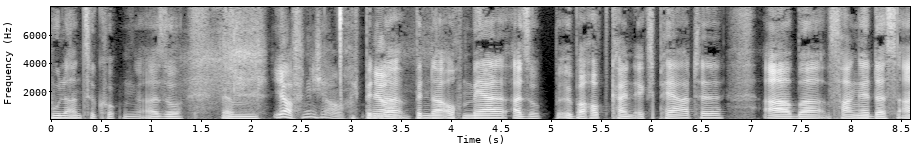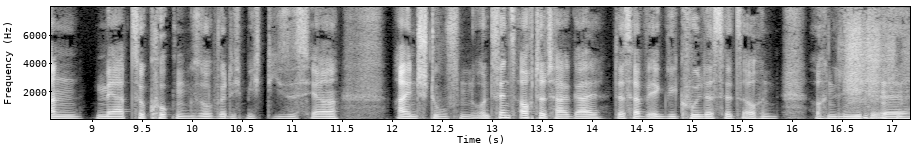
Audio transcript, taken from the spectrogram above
cool anzugucken. Also ähm, Ja, finde ich auch. ich bin ja. da, bin da auch mehr, also überhaupt kein Experte, aber fange das an, mehr zu gucken. So würde ich mich dieses Jahr einstufen und finde es auch total geil. Deshalb irgendwie cool, dass jetzt auch ein, auch ein Lied äh,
